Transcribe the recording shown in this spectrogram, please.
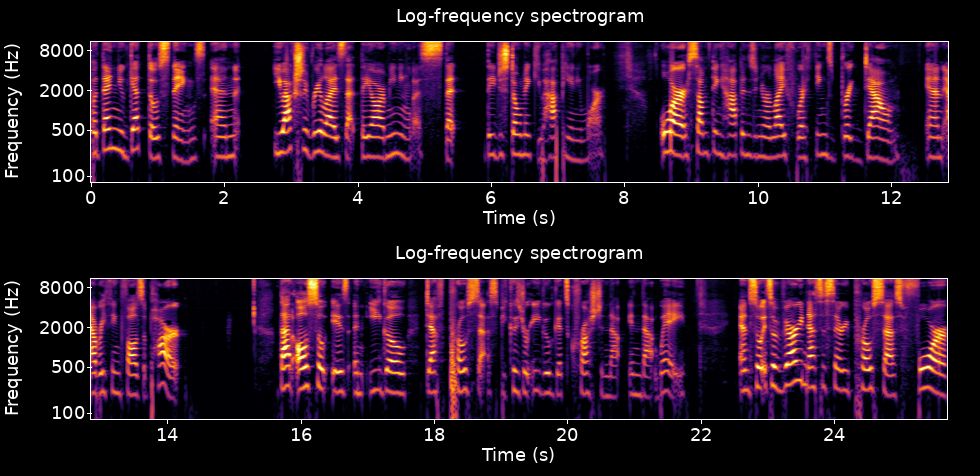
But then you get those things and you actually realize that they are meaningless, that they just don't make you happy anymore. Or something happens in your life where things break down and everything falls apart. That also is an ego death process because your ego gets crushed in that in that way. And so it's a very necessary process for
